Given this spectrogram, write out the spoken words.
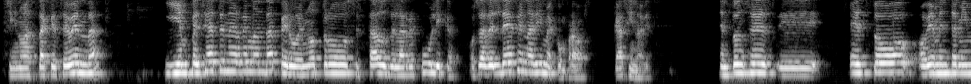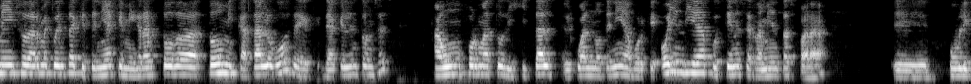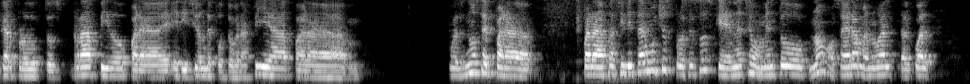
sino hasta que se venda. Y empecé a tener demanda, pero en otros estados de la República. O sea, del DF nadie me compraba, casi nadie. Entonces, eh, esto obviamente a mí me hizo darme cuenta que tenía que migrar toda, todo mi catálogo de, aquel entonces a un formato digital, el cual no tenía, porque hoy en día pues tienes herramientas para eh, publicar productos rápido, para edición de fotografía, para, pues no sé, para, para facilitar muchos procesos que en ese momento no, o sea, era manual tal cual.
